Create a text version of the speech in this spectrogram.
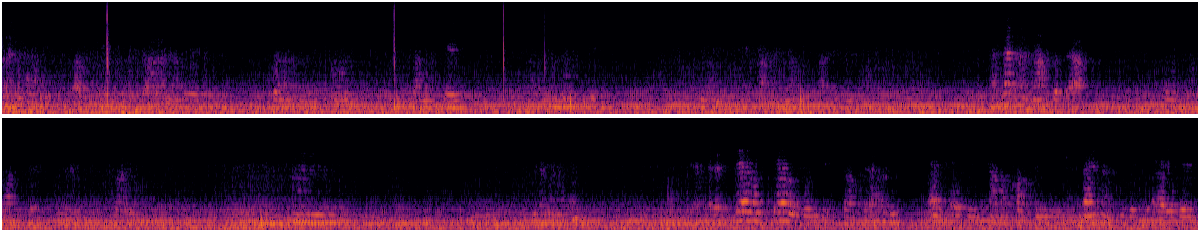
That's services, I don't know whether some of them are goods, some are services, some are goods, yes. We need to do something else, so. I don't know enough about all the ones that, so. Yeah, but it- That'll, that'll weed itself out, and as we come across a new I can just add it in.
